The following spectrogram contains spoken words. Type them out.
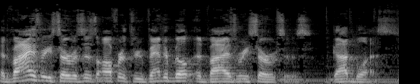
Advisory services offered through Vanderbilt Advisory Services. God bless.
